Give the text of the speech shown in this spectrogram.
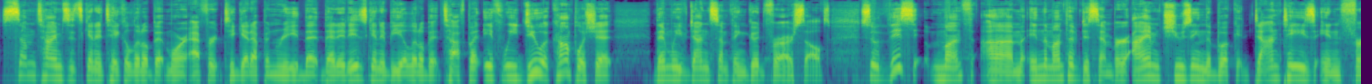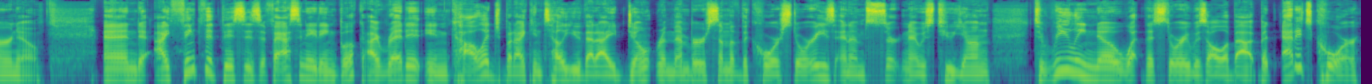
sometimes it's going to take a little bit more effort to get up and read, that, that it is going to be a little bit tough. But if we do accomplish it, then we've done something good for ourselves. So this month, um, in the month of December, I am choosing the book Dante's Inferno. And I think that this is a fascinating book. I read it in college, but I can tell you that I don't remember some of the core stories, and I'm certain I was too young to really know what the story was all about. But at its core,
